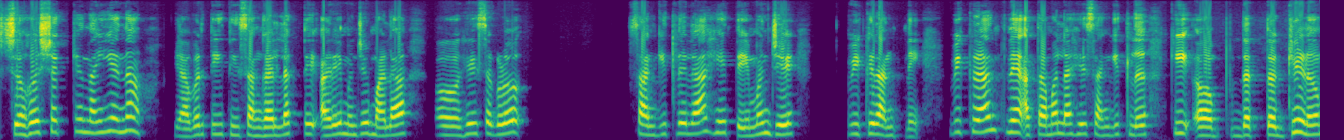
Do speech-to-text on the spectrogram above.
सहशक्य नाही आहे ना यावरती ती सांगायला लागते अरे म्हणजे मला हे सगळं सांगितलेलं आहे ते म्हणजे विक्रांतने. विक्रांतने आता मला हे सांगितलं की दत्तक घेणं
